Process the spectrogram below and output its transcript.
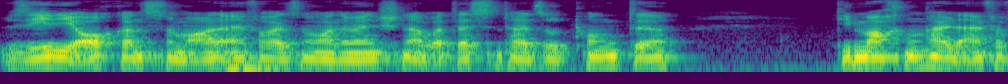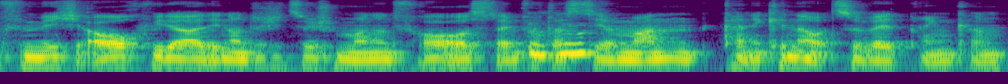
sehe die auch ganz normal, einfach als normale Menschen, aber das sind halt so Punkte, die machen halt einfach für mich auch wieder den Unterschied zwischen Mann und Frau aus, einfach, Mhm. dass der Mann keine Kinder zur Welt bringen kann.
